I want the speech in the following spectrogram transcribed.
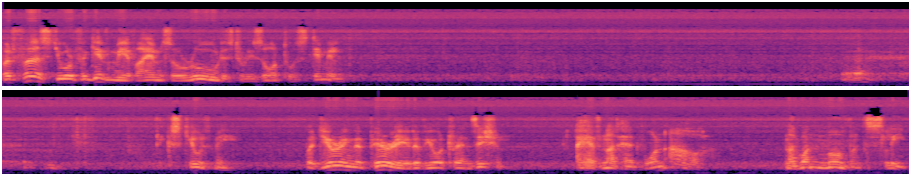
But first, you will forgive me if I am so rude as to resort to a stimulant. Excuse me, but during the period of your transition, I have not had one hour, not one moment's sleep.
